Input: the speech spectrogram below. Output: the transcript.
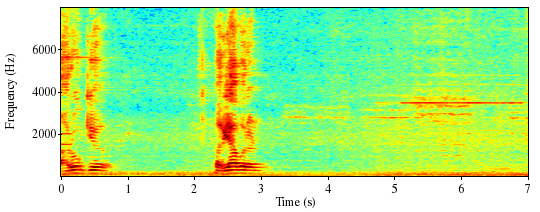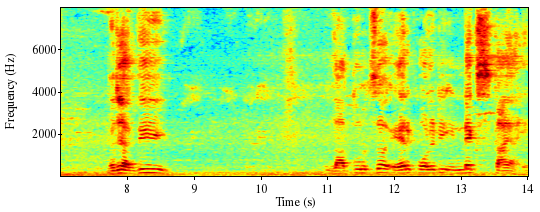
आरोग्य पर्यावरण म्हणजे अगदी लातूरचं एअर क्वालिटी इंडेक्स काय आहे?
